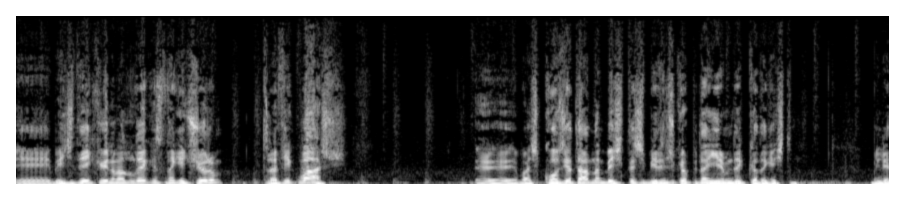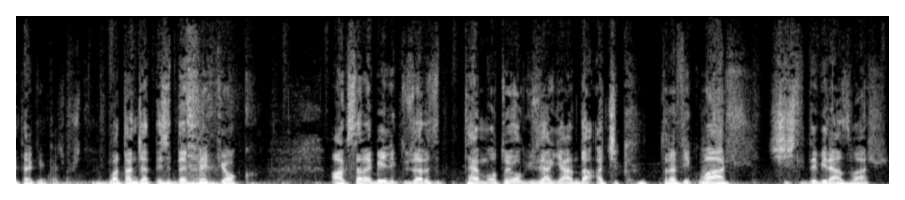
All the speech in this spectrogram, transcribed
Ee, Mecidiyeköy'ün Anadolu yakasına geçiyorum. Trafik var. Ee, baş, Koz yatağından Beşiktaş'ı birinci köprüden 20 dakikada geçtim. Millet erken kaçmış diyor. Vatan Caddesi'nde pek yok. Aksaray Beylikdüzü arası tem otoyol güzergahında açık. Trafik var. Şişli'de biraz var.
